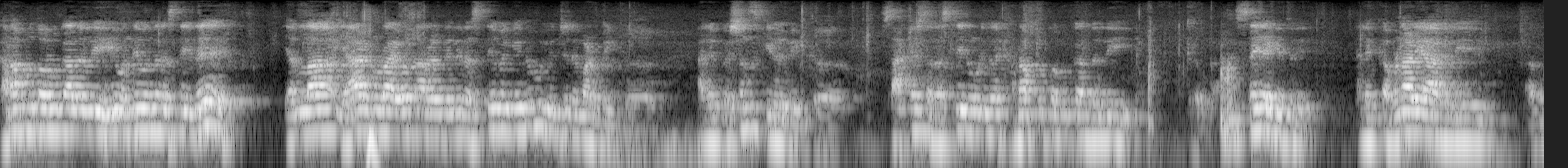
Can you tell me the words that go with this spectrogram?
ಖಾನಾಪುರ ತಾಲೂಕಾದಲ್ಲಿ ಒಂದೇ ಒಂದು ರಸ್ತೆ ಇದೆ. ಎಲ್ಲ ಎರಡ್ ನೂರ ಐವತ್ತಾರು ಹಳ್ಳಿಯಲ್ಲಿ ರಸ್ತೆ ಬಗ್ಗೆನೂ ಯೋಚನೆ ಮಾಡ್ಬೇಕು. ಅಲ್ಲಿ ಕ್ವೆಶನ್ಸ್ ಕೇಳಬೇಕು. ಸಾಕಷ್ಟು ರಸ್ತೆ ನೋಡಿದ್ರೆ ಖಾನಾಪುರ ತಾಲೂಕಾದಲ್ಲಿ ಸಹಿ ರೀ ಅಲ್ಲಿ ಕಬನಾಡಿ ಆಗಲಿ, ಅದು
